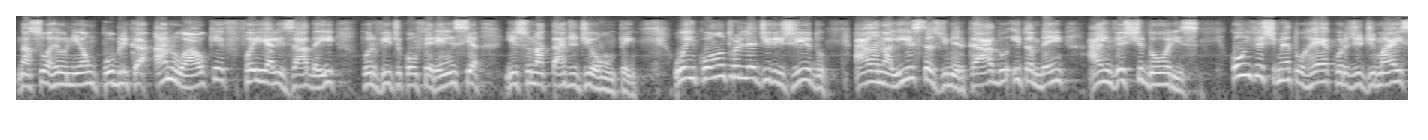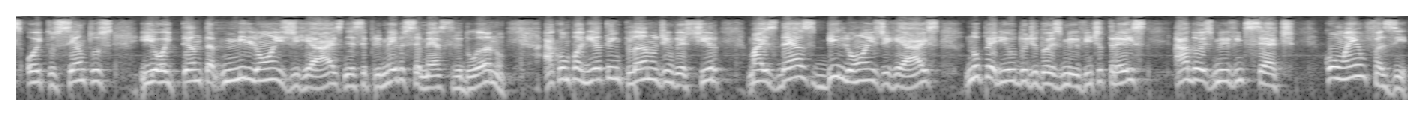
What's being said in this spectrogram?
na sua reunião pública anual que foi realizada aí por videoconferência, isso na tarde de ontem. O encontro ele é dirigido a analistas de mercado e também a investidores. Com investimento recorde de mais 880 milhões de reais nesse primeiro semestre do ano, a companhia tem plano de investir mais 10 bilhões de reais no período de 2023 a 2027 com ênfase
